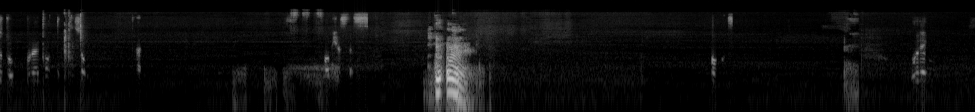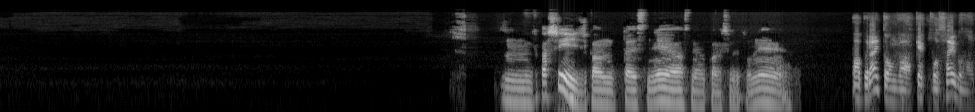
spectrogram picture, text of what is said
ちょっとこれとそう。はい。冨安です。腕うん、難しい時間帯ですね、アーセナルからするとね。まあ、ブライトンが結構最後の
